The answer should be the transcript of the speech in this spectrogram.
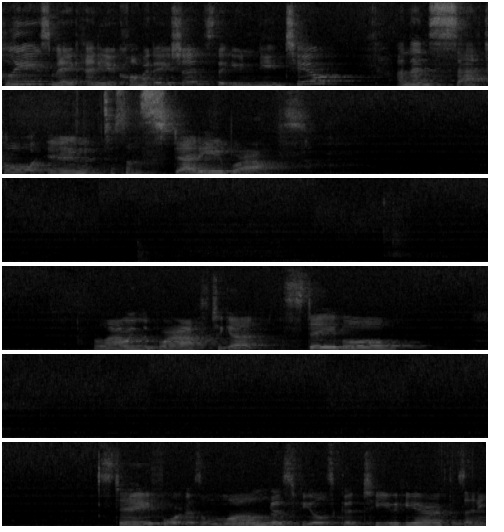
Please make any accommodations that you need to. And then settle into some steady breaths. Allowing the breath to get stable stay for as long as feels good to you here. If there's any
